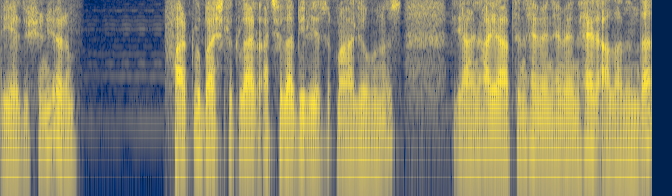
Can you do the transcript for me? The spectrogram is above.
diye düşünüyorum. Farklı başlıklar açılabilir malumunuz. Yani hayatın hemen hemen her alanında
